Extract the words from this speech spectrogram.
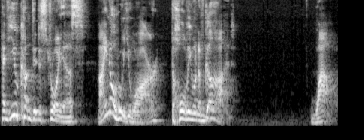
Have you come to destroy us? I know who you are, the Holy One of God. Wow.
